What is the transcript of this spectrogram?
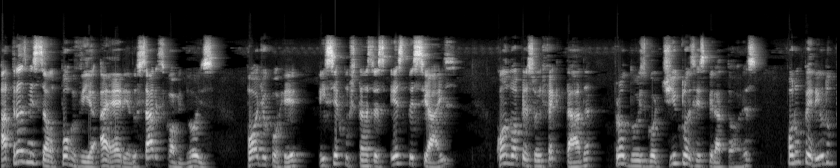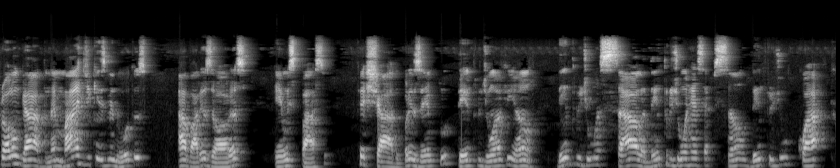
A transmissão por via aérea do SARS-CoV-2 pode ocorrer em circunstâncias especiais quando uma pessoa infectada produz gotículas respiratórias por um período prolongado, né, mais de 15 minutos a várias horas, em um espaço fechado, por exemplo, dentro de um avião, dentro de uma sala, dentro de uma recepção, dentro de um quarto.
